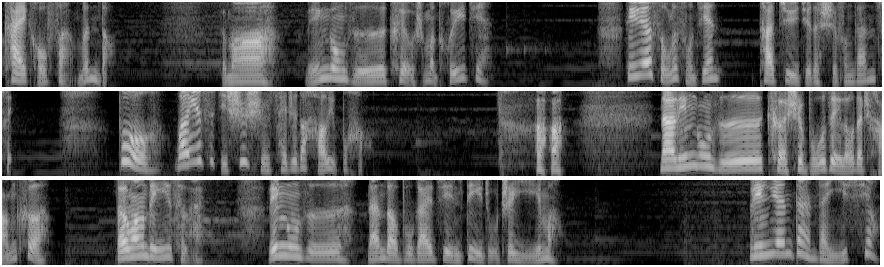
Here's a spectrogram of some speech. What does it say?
开口反问道：‘怎么，林公子可有什么推荐？’”林渊耸了耸肩，他拒绝的十分干脆：“不，王爷自己试试才知道好与不好。”哈哈，那林公子可是不醉楼的常客，本王第一次来，林公子难道不该尽地主之谊吗？凌渊淡淡一笑。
